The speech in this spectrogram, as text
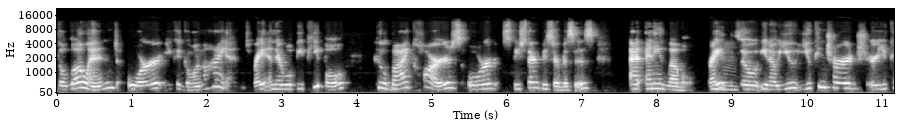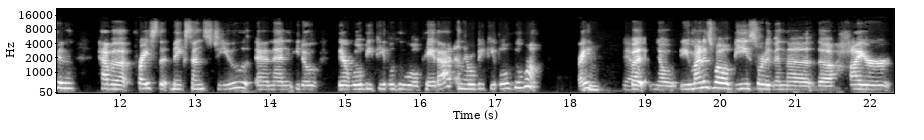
the low end or you could go on the high end right and there will be people who buy cars or speech therapy services at any level right mm-hmm. so you know you you can charge or you can have a price that makes sense to you and then you know there will be people who will pay that and there will be people who won't right mm-hmm. yeah. but you know you might as well be sort of in the the higher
